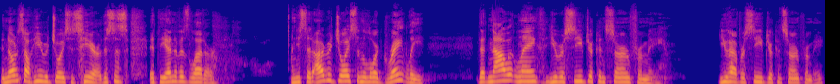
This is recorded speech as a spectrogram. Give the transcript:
And notice how he rejoices here. This is at the end of his letter. And he said, I rejoiced in the Lord greatly that now at length you received your concern from me. You have received your concern from me.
